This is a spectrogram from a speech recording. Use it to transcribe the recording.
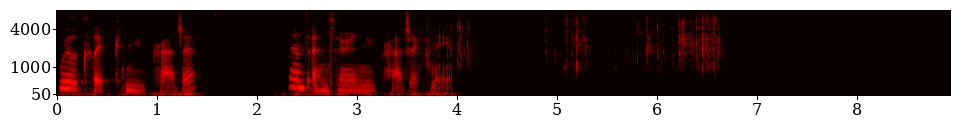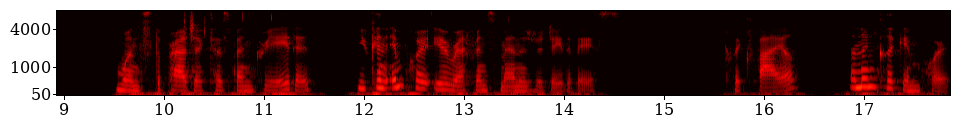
We'll click New Project and enter a new project name. Once the project has been created, you can import your Reference Manager database. Click File, and then click Import.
